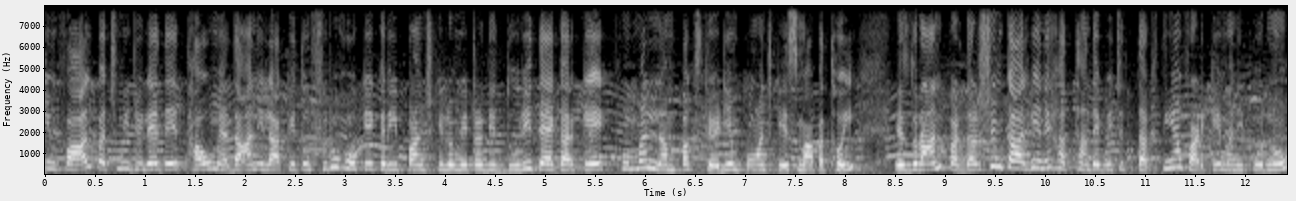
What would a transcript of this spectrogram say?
ਇੰਫਾਲ ਪੱਛਮੀ ਜ਼ਿਲ੍ਹੇ ਦੇ ਥਾਊ ਮੈਦਾਨ ਇਲਾਕੇ ਤੋਂ ਸ਼ੁਰੂ ਹੋ ਕੇ ਕਰੀਬ 5 ਕਿਲੋਮੀਟਰ ਦੀ ਦੂਰੀ ਤੈਅ ਕਰਕੇ ਖੁਮਨ ਲੰਪਕ ਸਟੇਡੀਅਮ ਪਹੁੰਚ ਕੇ ਸਮਾਪਤ ਹੋਈ। ਇਸ ਦੌਰਾਨ ਪ੍ਰਦਰਸ਼ਨਕਾਰੀਆਂ ਨੇ ਹੱਥਾਂ ਦੇ ਵਿੱਚ ਤਖਤੀਆਂ ਫੜ ਕੇ ਮਨੀਪੁਰ ਨੂੰ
